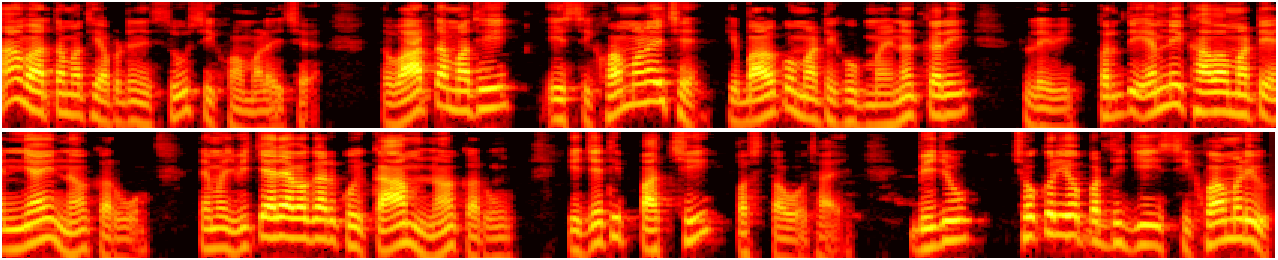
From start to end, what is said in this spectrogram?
આ વાર્તામાંથી આપણને શું શીખવા મળે છે? તો વાર્તામાંથી એ શીખવા મળે છે કે બાળકો માટે ખૂબ મહેનત કરી લેવી, પરંતુ એમને ખાવા માટે અન્યાય ન કરવો. તેમજ વિચાર્યા વગર કોઈ કામ ન કરવું, કે જેથી પાછી પસ્તાવો થાય. બીજું, છોકરીઓ પરથી જે શીખવા મળ્યું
